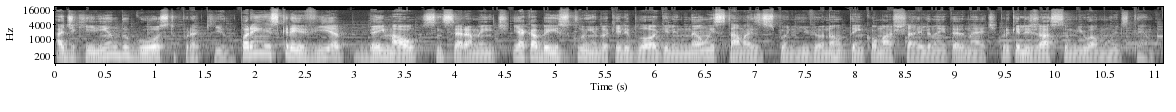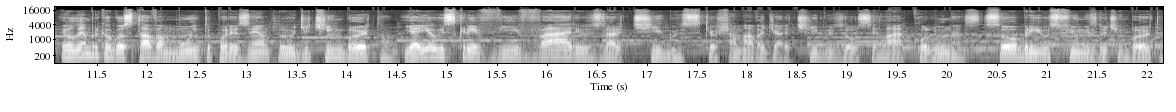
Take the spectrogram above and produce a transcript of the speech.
adquirindo gosto por aquilo. Porém, eu escrevia bem mal, sinceramente, e acabei excluindo aquele blog. Ele não está mais disponível, não tem como achar ele na internet, porque ele já sumiu há muito tempo. Eu lembro que eu gostava muito, por exemplo, de Tim Burton, e aí eu escrevi vários artigos que eu chamava de artigos ou sei lá, colunas sobre os filmes do Tim Burton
